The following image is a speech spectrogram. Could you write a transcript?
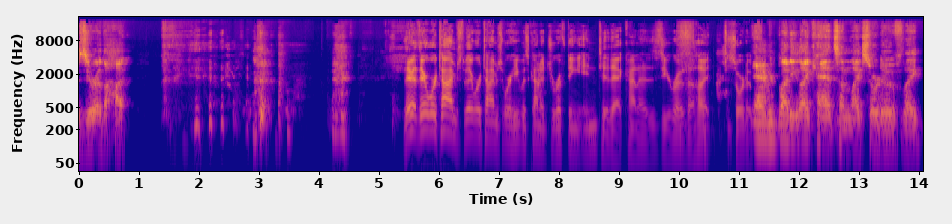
Ziro the Hutt. There, there were times. There were times where he was kind of drifting into that kind of Ziro the Hutt sort of. Everybody like had some like sort of like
